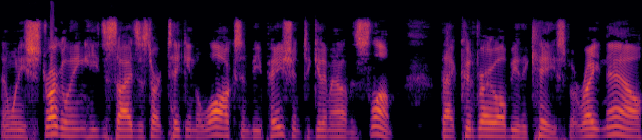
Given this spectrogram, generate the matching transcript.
and when he's struggling, he decides to start taking the walks and be patient to get him out of his slump that could very well be the case. But right now,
